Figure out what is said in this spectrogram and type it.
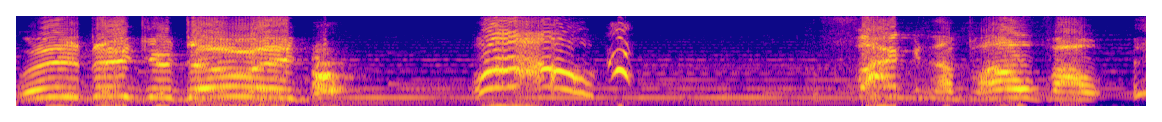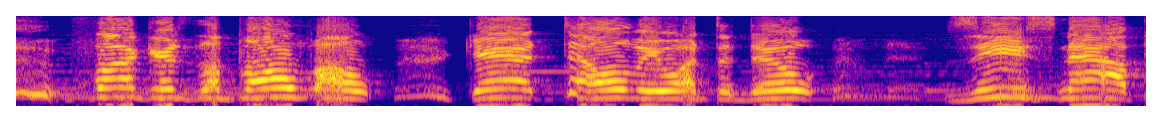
What do you think you're doing? Whoa! Fuck the popo. Fuck it's the popo. Can't tell me what to do. Z snap.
